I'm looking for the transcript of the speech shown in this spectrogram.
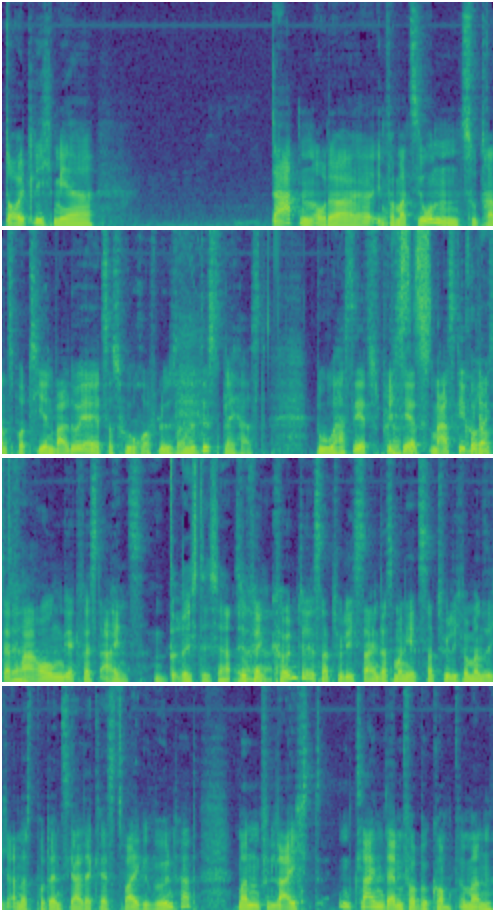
deutlich mehr Daten oder Informationen zu transportieren, weil du ja jetzt das hochauflösende Display hast. Du hast jetzt, sprichst das jetzt maßgeblich korrekt, aus Erfahrungen ja. der Quest 1. Richtig, ja. Insofern ja, ja. könnte es natürlich sein, dass man jetzt natürlich, wenn man sich an das Potenzial der Quest 2 gewöhnt hat, man vielleicht einen kleinen Dämpfer bekommt, wenn man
